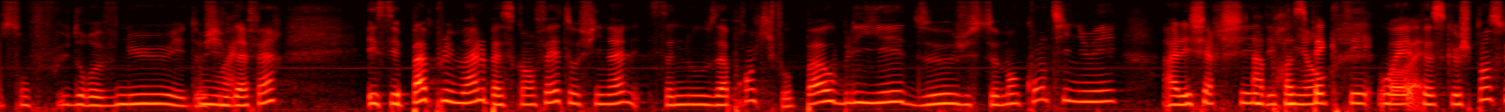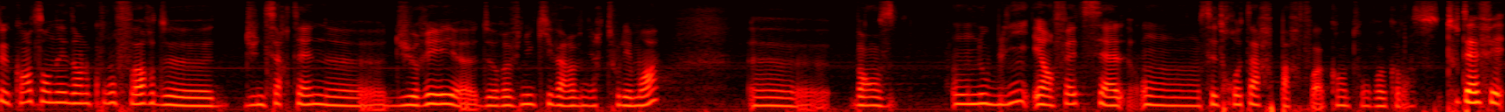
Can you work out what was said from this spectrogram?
son flux de revenus et de chiffre d'affaires. Et c'est pas plus mal parce qu'en fait, au final, ça nous apprend qu'il faut pas oublier de justement continuer à aller chercher à des clients. prospecter. Ouais, parce que je pense que quand on est dans le confort d'une certaine euh, durée euh, de revenus qui va revenir tous les mois, euh, ben on, oublie et en fait c'est trop tard parfois quand on recommence. Tout à fait.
